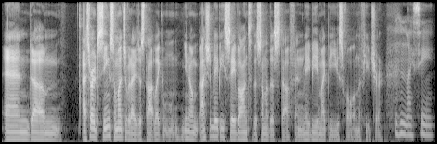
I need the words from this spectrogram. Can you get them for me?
And um, I started seeing so much of it, I just thought, like, mm, you know, I should maybe save on to the, some of this stuff and maybe it might be useful in the future. Mhm, I see.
